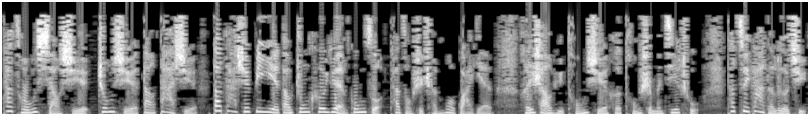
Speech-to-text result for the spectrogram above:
他从小学、中学到大学，到大学毕业到中科院工作，他总是沉默寡言，很少与同学和同事们接触。他最大的乐趣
